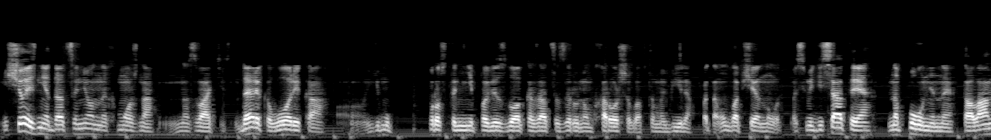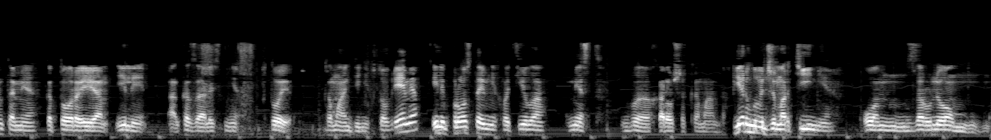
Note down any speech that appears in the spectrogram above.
Еще из недооцененных можно назвать Дерека Ворика. Ему просто не повезло оказаться за рулем хорошего автомобиля. Потому вообще, ну, вот 80-е наполнены талантами, которые или оказались не в той команде не в то время, или просто им не хватило мест в хороших командах. Пьер Луиджи Мартини, он за рулем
